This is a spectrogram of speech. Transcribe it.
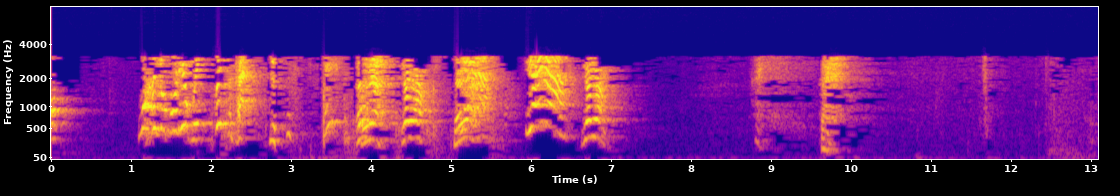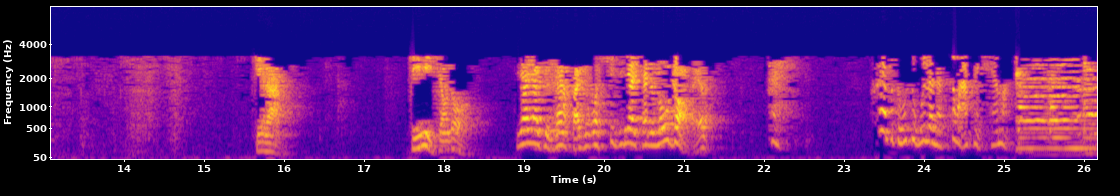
我和小宝离婚，回四川。哎圆，圆圆，圆圆，圆圆，圆圆。哎，哎，金兰，金你想到。丫丫竟然翻起我十几年前的老账来了。哎还不都是为了那十万块钱吗？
